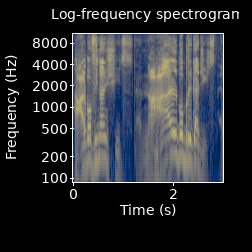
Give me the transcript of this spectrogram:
albo finansistę, no, albo brygadzistę.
